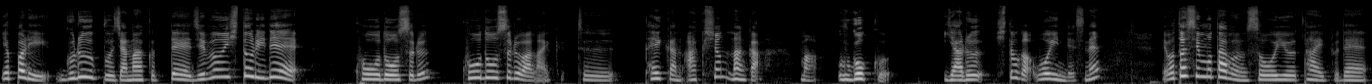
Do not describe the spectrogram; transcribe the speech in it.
やっぱりグループじゃなくて自分一人で行動する行動するは like to take an action なんかまあ動くやる人が多いんですね。で私も多分そういうタイプで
